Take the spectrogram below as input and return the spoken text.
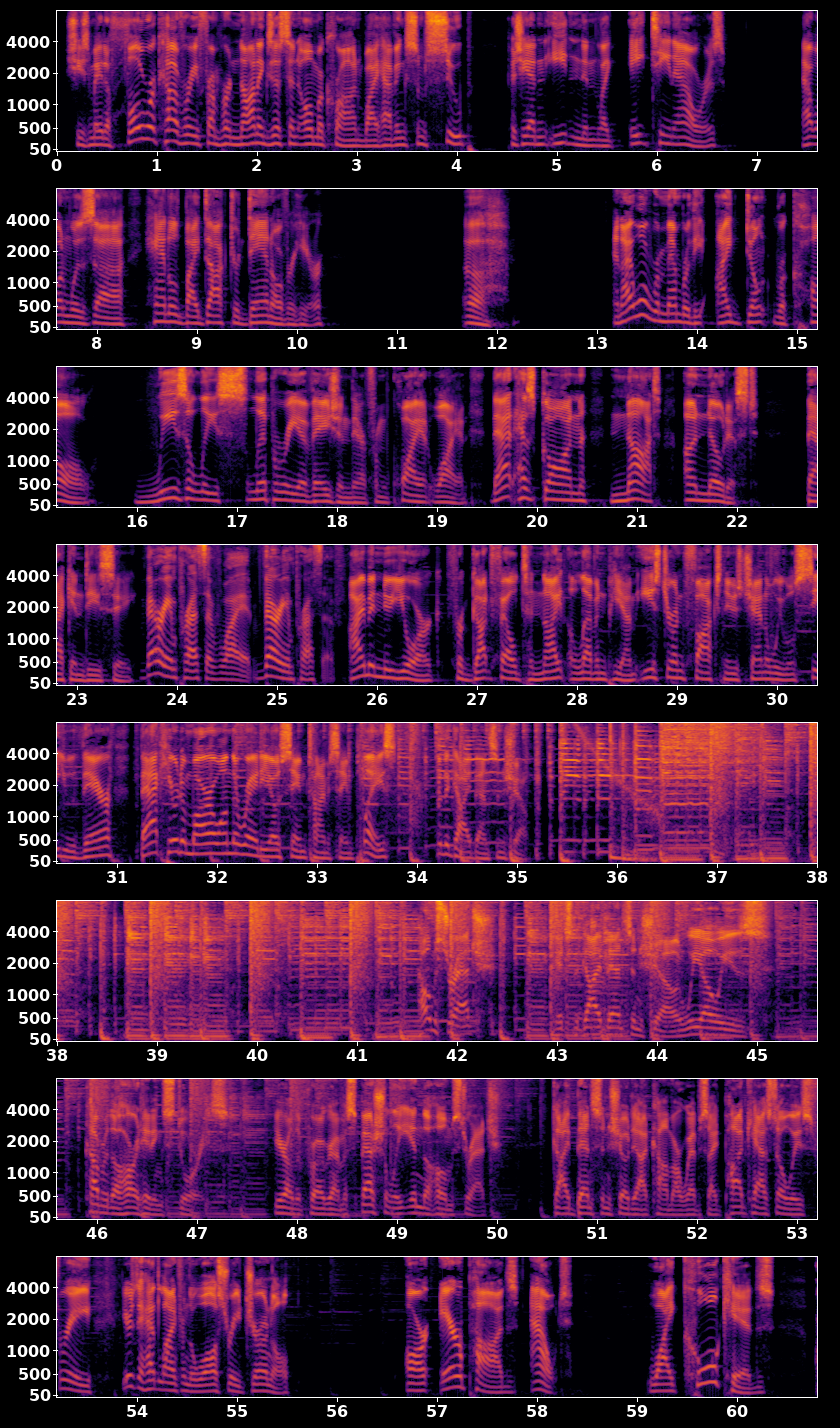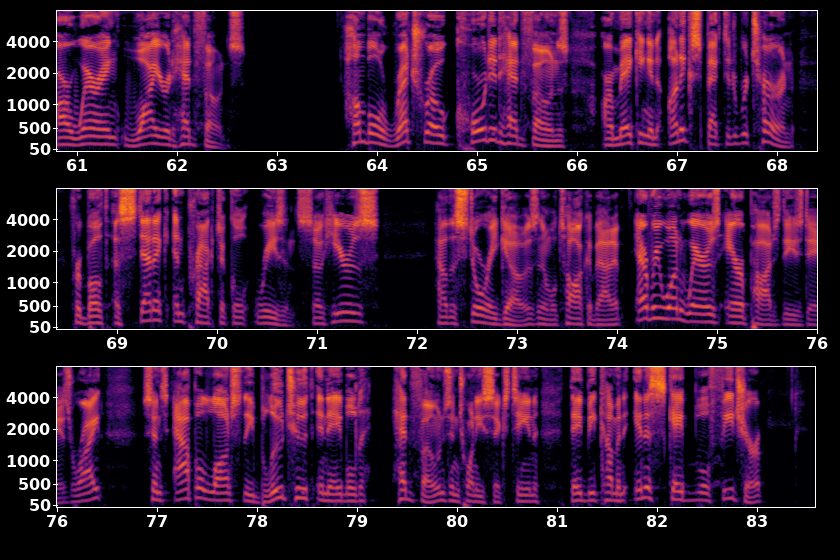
She's made a full recovery from her non-existent Omicron by having some soup because she hadn't eaten in like 18 hours. That one was uh, handled by Dr. Dan over here. Ugh. And I will remember the I don't recall weaselly, slippery evasion there from Quiet Wyatt. That has gone not unnoticed back in D.C. Very impressive, Wyatt. Very impressive. I'm in New York for Gutfeld tonight, 11 p.m. Eastern, Fox News Channel. We will see you there. Back here tomorrow on the radio, same time, same place, for The Guy Benson Show. Home stretch. It's the Guy Benson Show, and we always cover the hard hitting stories here on the program, especially in the home stretch. GuyBensonShow.com, our website. Podcast always free. Here's a headline from the Wall Street Journal Are AirPods out? Why cool kids are wearing wired headphones. Humble retro corded headphones are making an unexpected return for both aesthetic and practical reasons. So here's how the story goes, and then we'll talk about it. Everyone wears AirPods these days, right? Since Apple launched the Bluetooth enabled headphones in 2016, they've become an inescapable feature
